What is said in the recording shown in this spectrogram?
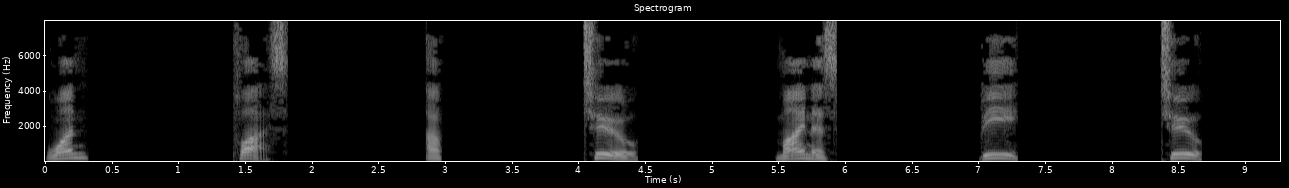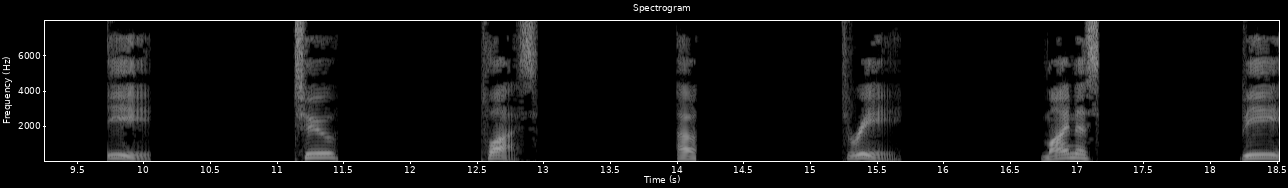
one plus a two minus B two E two plus a three minus B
